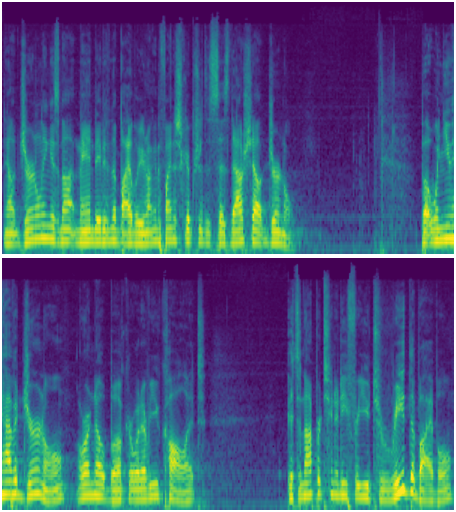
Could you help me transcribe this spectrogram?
Now, journaling is not mandated in the Bible. You're not going to find a scripture that says, Thou shalt journal. But when you have a journal or a notebook or whatever you call it, it's an opportunity for you to read the Bible,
